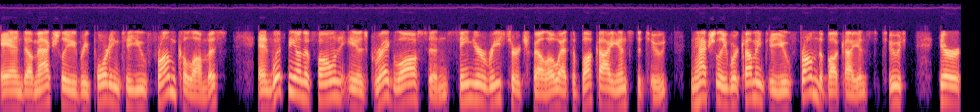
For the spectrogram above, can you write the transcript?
And I'm actually reporting to you from Columbus. And with me on the phone is Greg Lawson, Senior Research Fellow at the Buckeye Institute. And actually, we're coming to you from the Buckeye Institute here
